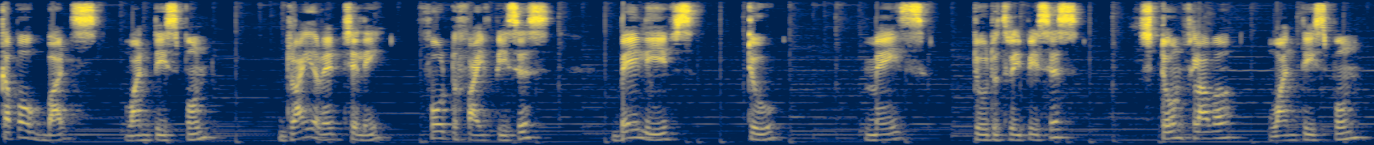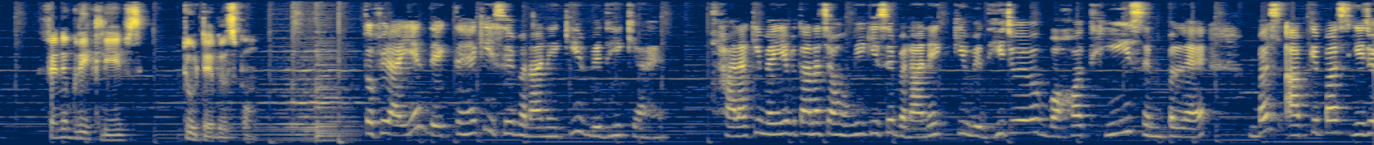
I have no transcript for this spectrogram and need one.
kapok buds 1 teaspoon, dry red chili 4 to 5 pieces, bay leaves 2, maize 2 to 3 pieces, stone flour 1 teaspoon, fenugreek leaves 2 tablespoon. तो फिर आइए देखते हैं कि इसे बनाने की विधि क्या है हालाँकि मैं ये बताना चाहूँगी कि इसे बनाने की विधि जो है वो बहुत ही सिंपल है। बस आपके पास ये जो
